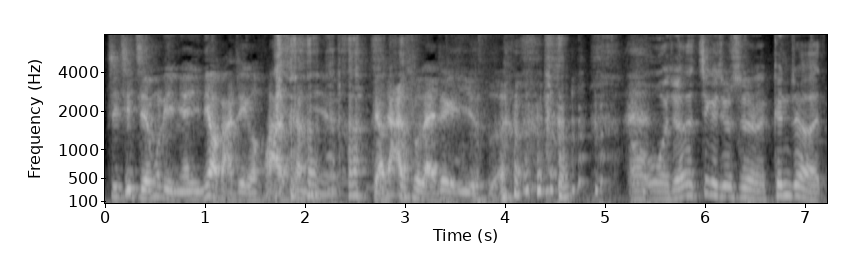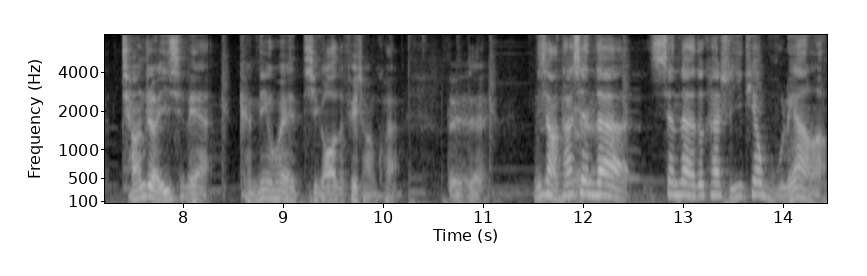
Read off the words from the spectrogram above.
这期节目里面一定要把这个话向你 表达出来，这个意思。哦，我觉得这个就是跟着强者一起练，肯定会提高的非常快。对对对。你想他现在现在都开始一天五练了，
